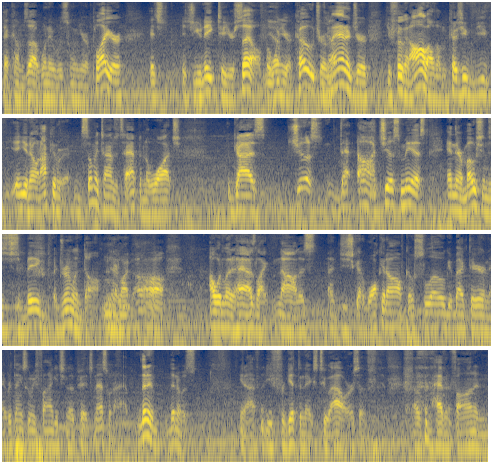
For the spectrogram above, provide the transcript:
that comes up. When it was when you're a player, it's it's unique to yourself, but when you're a coach or a Yeah. manager, you're feeling all of them because you've you've and, you know, and I can so many times it's happened to watch guys just that oh I just missed and their emotions is just a big adrenaline dump. And they're like oh I wouldn't let it have I was like no this I just got to walk it off go slow get back there and everything's gonna be fine get you another pitch and that's what happened then it then it was you know you forget the next two hours of of having fun and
